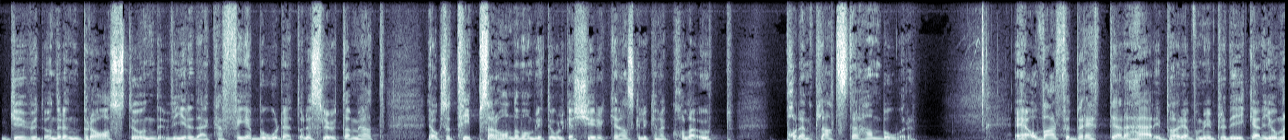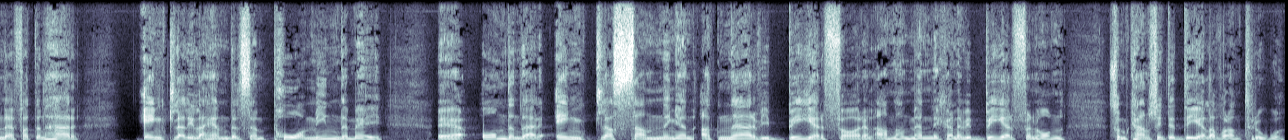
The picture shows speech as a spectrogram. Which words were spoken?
Gud under en bra stund vid det där kafébordet. Och det slutar med att jag också tipsar honom om lite olika kyrkor han skulle kunna kolla upp på den plats där han bor. Eh, och Varför berättar jag det här i början på min predikan? Jo, men det är för att den här enkla lilla händelsen påminner mig eh, om den där enkla sanningen att när vi ber för en annan människa, när vi ber för någon som kanske inte delar våran tro,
